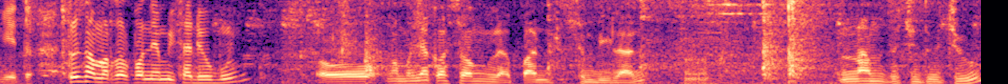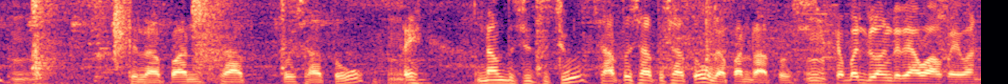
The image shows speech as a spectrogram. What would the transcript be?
gitu. Terus nomor telepon yang bisa dihubungi? Oh, nomornya 089 677 811 eh 677 111 800 Hmm, coba diulang dari awal Pak Iwan.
